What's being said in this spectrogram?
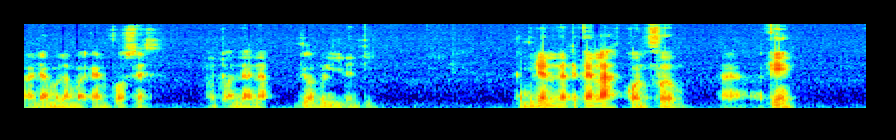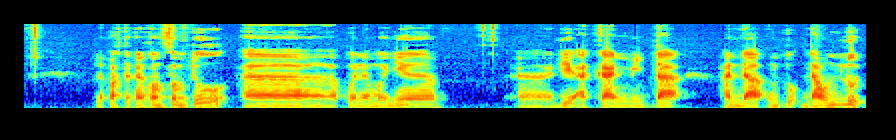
uh, dan melambatkan proses untuk anda nak jual beli nanti. Kemudian anda tekanlah confirm. Uh, okay. Lepas tekan confirm tu, uh, apa namanya, uh, dia akan minta anda untuk download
